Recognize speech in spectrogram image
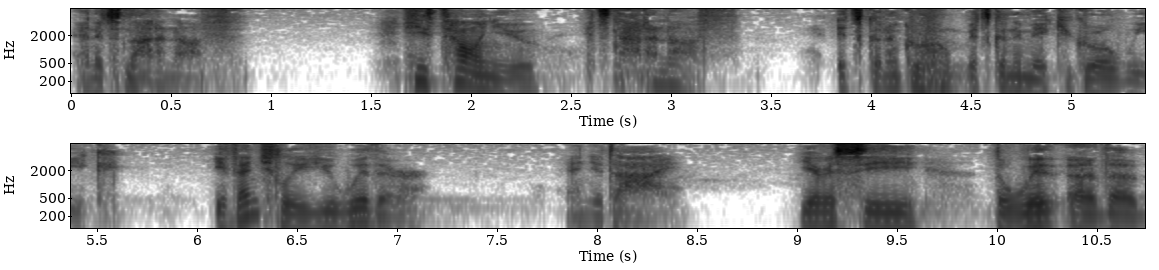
and it's not enough. He's telling you it's not enough. It's to grow, it's to make you grow weak. Eventually you wither and you die. You ever see the, uh, the,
